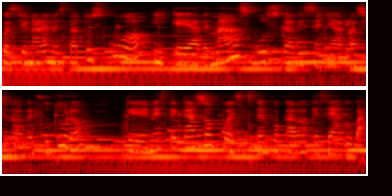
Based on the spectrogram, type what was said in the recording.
cuestionar el status quo y que además busca diseñar la ciudad del futuro, que en este caso pues está enfocado a que sea Dubai.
